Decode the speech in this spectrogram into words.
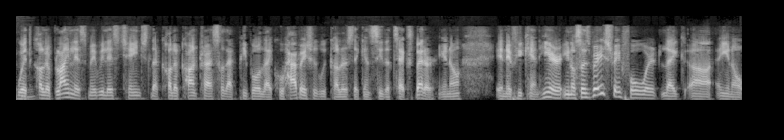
With color blindness, maybe let's change like color contrast so that people like who have issues with colors they can see the text better, you know. And if you can't hear, you know, so it's very straightforward, like uh, you know,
